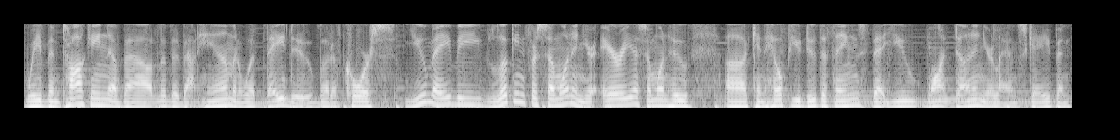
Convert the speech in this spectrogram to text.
we've been talking about a little bit about him and what they do, but of course, you may be looking for someone in your area, someone who uh, can help you do the things that you want done in your landscape. And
